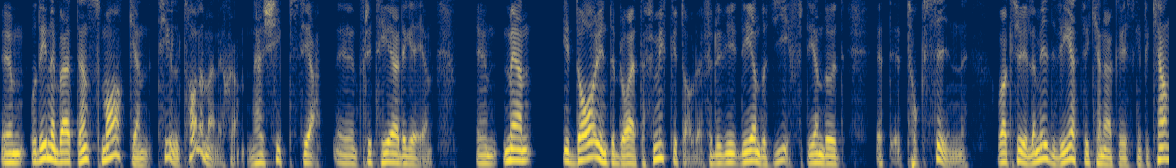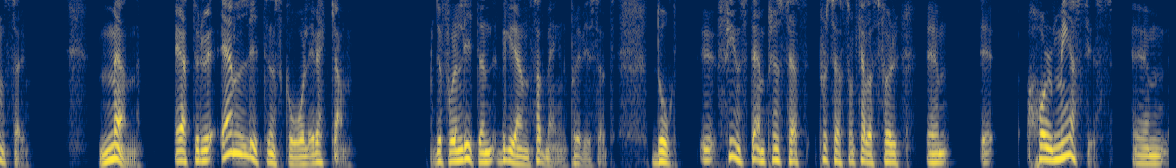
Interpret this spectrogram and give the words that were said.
Ehm, och det innebär att den smaken tilltalar människan, den här chipsiga, eh, friterade grejen. Ehm, men idag är det inte bra att äta för mycket av det, för det, det är ändå ett gift, det är ändå ett, ett, ett toxin. Och akrylamid vet vi kan öka risken för cancer. Men äter du en liten skål i veckan, du får en liten begränsad mängd på det viset, då eh, finns det en process, process som kallas för hormesis. Ehm,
